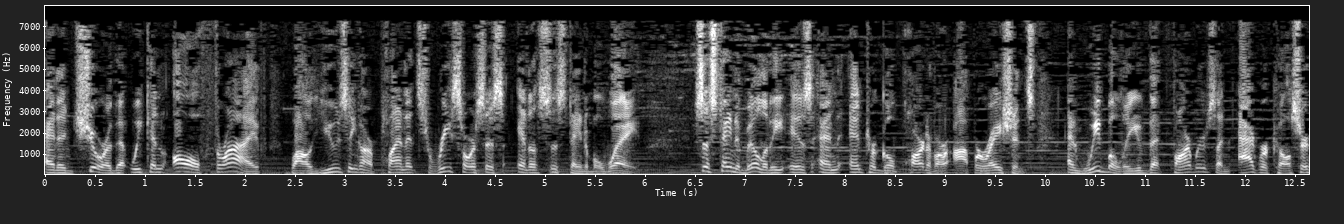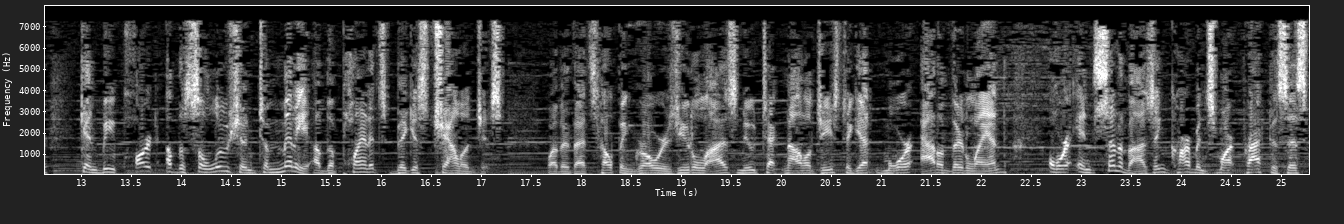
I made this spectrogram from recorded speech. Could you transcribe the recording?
and ensure that we can all thrive while using our planet's resources in a sustainable way. Sustainability is an integral part of our operations, and we believe that farmers and agriculture can be part of the solution to many of the planet's biggest challenges whether that's helping growers utilize new technologies to get more out of their land or incentivizing carbon smart practices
